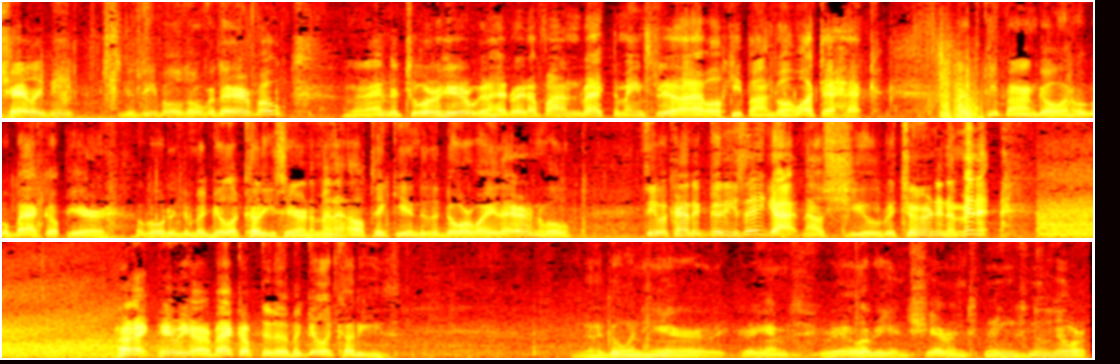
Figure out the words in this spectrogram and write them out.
Chalybeate gazebo is over there, folks. We're going to end the tour here. We're going to head right up on back to Main Street. I will keep on going. What the heck? Let's keep on going. We'll go back up here. We'll go to the McGillicuddy's here in a minute. I'll take you into the doorway there and we'll see what kind of goodies they got. Now she'll return in a minute. All right, here we are. Back up to the McGillicuddy's. We're to go in here. The Graham's Gallery in Sharon Springs, New York.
